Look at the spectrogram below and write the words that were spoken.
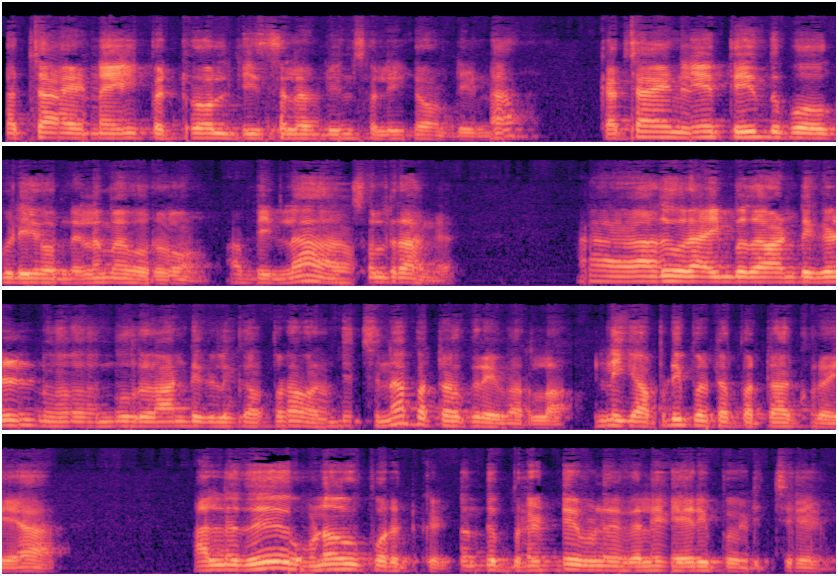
கச்சா எண்ணெய் பெட்ரோல் டீசல் அப்படின்னு சொல்லிட்டோம் அப்படின்னா கச்சா எண்ணெயே தீர்ந்து போகக்கூடிய ஒரு நிலைமை வரும் அப்படின்லாம் சொல்றாங்க. அது ஒரு ஐம்பது ஆண்டுகள் நூறு ஆண்டுகளுக்கு அப்புறம் வந்துச்சுன்னா பற்றாக்குறை வரலாம். இன்னைக்கு அப்படிப்பட்ட பற்றாக்குறையா? அல்லது உணவுப் பொருட்கள் வந்து பிரெட் இவ்வளவு விலை ஏறி போயிடுச்சு.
